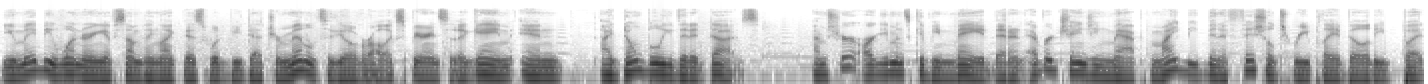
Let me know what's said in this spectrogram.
You may be wondering if something like this would be detrimental to the overall experience of the game, and I don't believe that it does. I'm sure arguments could be made that an ever-changing map might be beneficial to replayability, but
